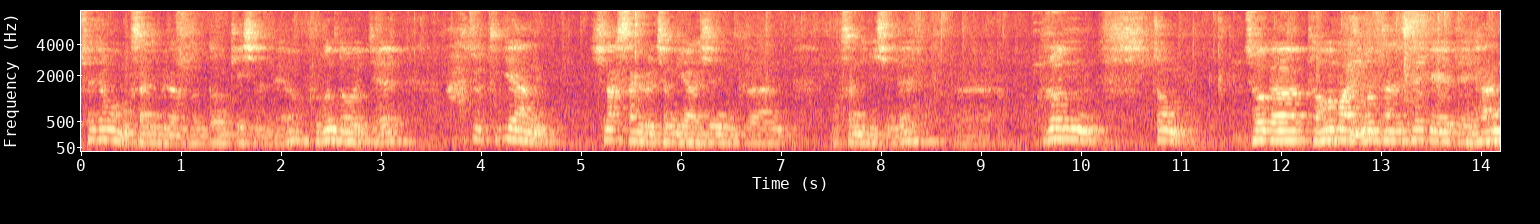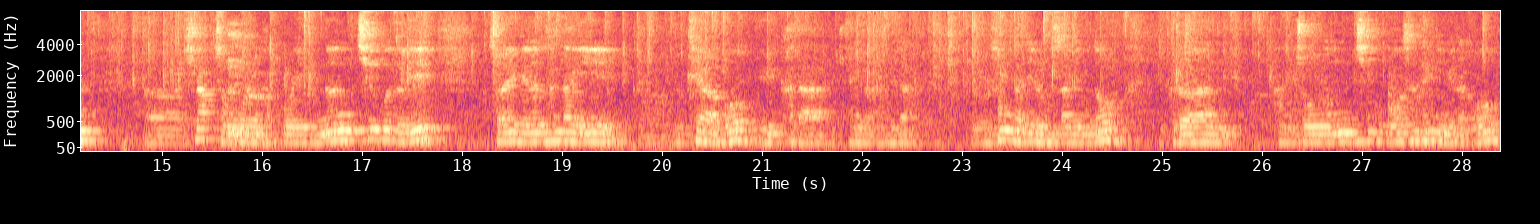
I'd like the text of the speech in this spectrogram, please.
최정호 목사님이라는 분도 계시는데요. 그분도 이제 아주 특이한 신학 사유를 전개하신 그러한 목사님이신데 어, 그런 좀 제가 경험하지 못한 세계에 대한 어, 신학 정보를 갖고 있는 친구들이 저에게는 상당히 어, 유쾌하고 유익하다 이렇게 생각을 합니다. 그리고 송단일 목사님도 그러한 한 좋은 친구고 선생님이라고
